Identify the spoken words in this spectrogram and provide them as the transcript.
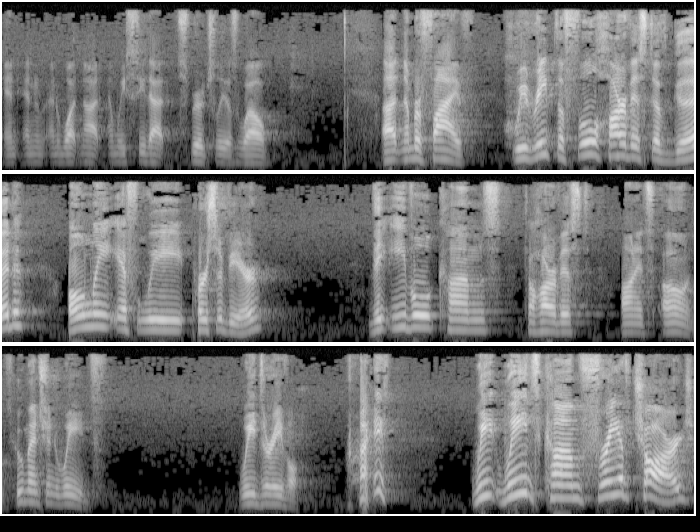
and, and, and whatnot, and we see that spiritually as well. Uh, number five, we reap the full harvest of good only if we persevere. The evil comes to harvest on its own. Who mentioned weeds? Weeds are evil, right? We, weeds come free of charge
